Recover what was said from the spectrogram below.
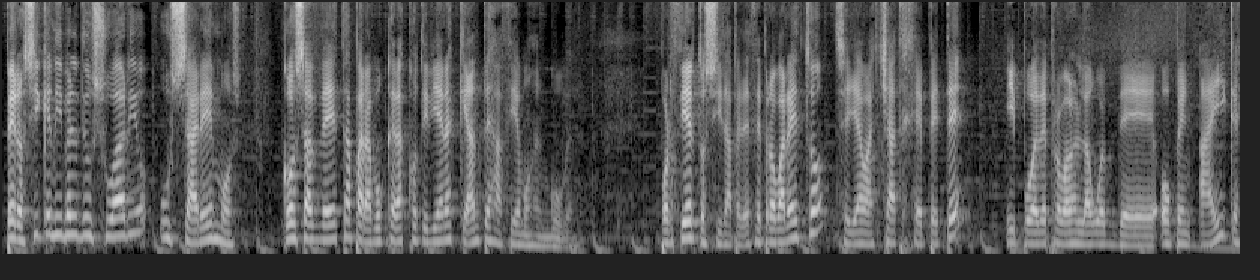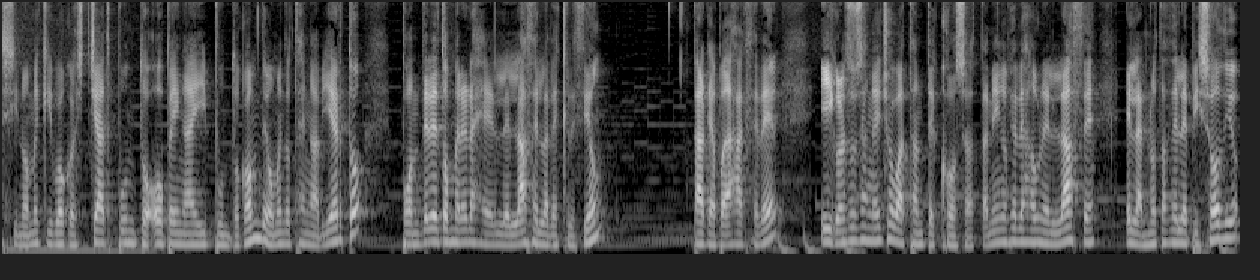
pero sí que a nivel de usuario usaremos cosas de estas para búsquedas cotidianas que antes hacíamos en Google. Por cierto, si te apetece probar esto, se llama ChatGPT y puedes probarlo en la web de OpenAI, que si no me equivoco es chat.openai.com, de momento está en abierto. Pondré de todas maneras el enlace en la descripción para que puedas acceder. Y con eso se han hecho bastantes cosas. También os voy a dejar un enlace en las notas del episodio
